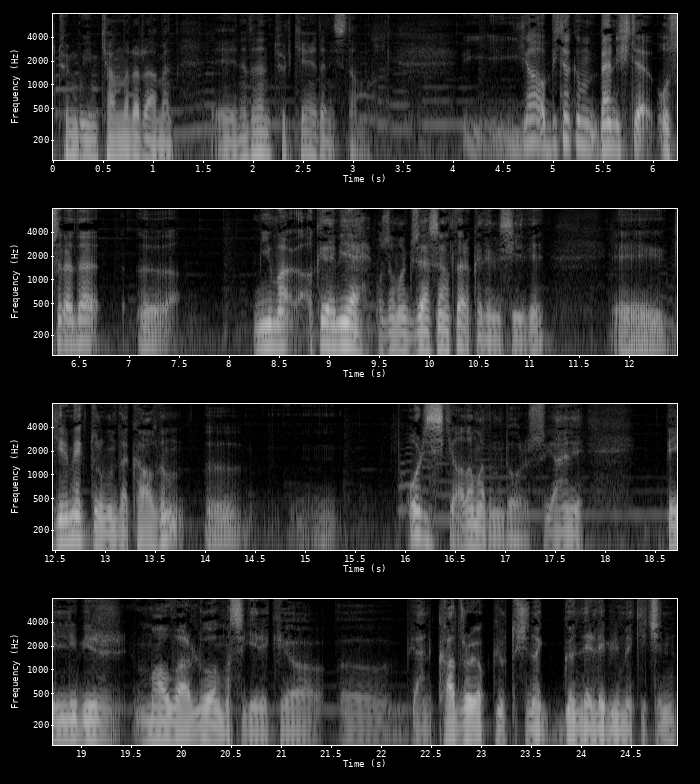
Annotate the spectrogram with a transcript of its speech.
bütün bu imkanlara rağmen neden Türkiye neden İstanbul? Ya bir takım ben işte o sırada Mimar Akademiye o zaman Güzel Sanatlar Akademisi'ydi. E, girmek durumunda kaldım. E, o riski alamadım doğrusu. Yani belli bir mal varlığı olması gerekiyor. E, yani kadro yok yurt dışına gönderilebilmek için.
